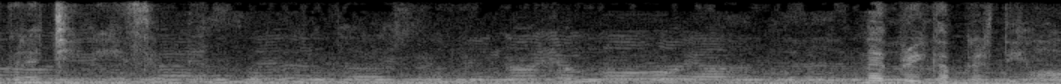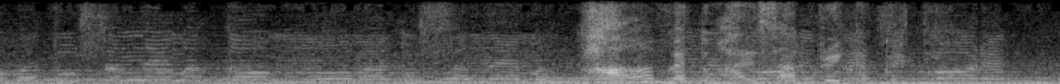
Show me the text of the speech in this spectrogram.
तरह जी नहीं सकती मैं ब्रेकअप करती हूँ। हाँ मैं तुम्हारे साथ ब्रेकअप करती हूँ।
